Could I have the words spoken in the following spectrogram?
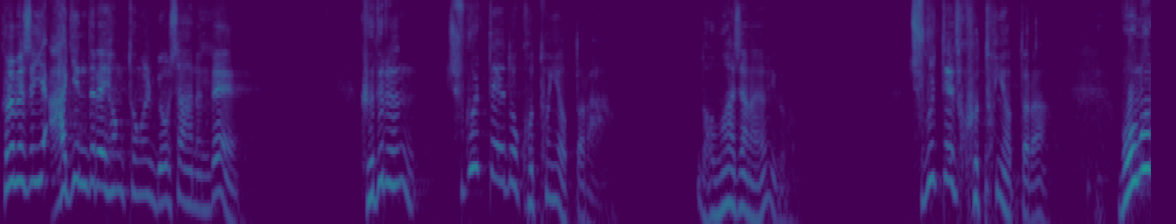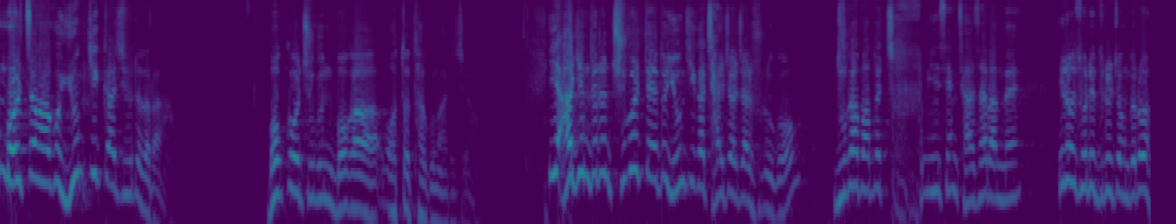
그러면서 이 악인들의 형통을 묘사하는데 그들은 죽을 때에도 고통이 없더라. 너무하잖아요, 이거. 죽을 때도 고통이 없더라. 몸은 멀쩡하고 윤기까지 흐르더라. 먹고 죽은 뭐가 어떻다고 말이죠. 이 악인들은 죽을 때에도 윤기가 잘잘잘 흐르고 누가 봐도 참 인생 잘 살았네. 이런 소리 들을 정도로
